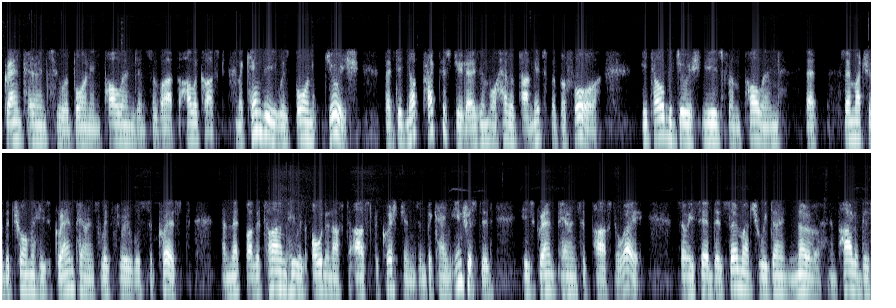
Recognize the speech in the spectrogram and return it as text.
grandparents who were born in Poland and survived the Holocaust. McKenzie was born Jewish, but did not practice Judaism or have a bar mitzvah before. He told the Jewish News from Poland that so much of the trauma his grandparents lived through was suppressed, and that by the time he was old enough to ask the questions and became interested, his grandparents had passed away. So he said, There's so much we don't know, and part of this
